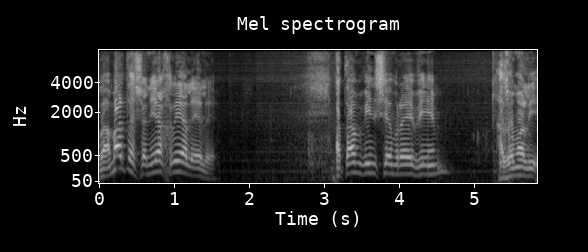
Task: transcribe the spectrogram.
ואמרת שאני אכריע לאלה. אתה מבין שהם רעבים? אז הוא אמר לי,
